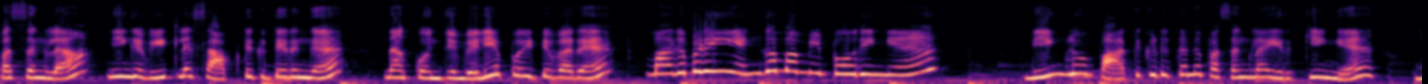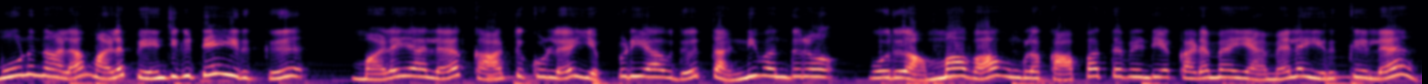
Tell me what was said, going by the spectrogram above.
பசங்களா நீங்க வீட்டுல சாப்பிட்டுக்கிட்டு இருங்க. நான் கொஞ்சம் வெளியே போயிட்டு வரேன். மறுபடியும் எங்க மம்மி போறீங்க? நீங்களும் பாத்துக்கிட்டு தானே பசங்களா இருக்கீங்க. மூணு நாளா மழை பேஞ்சுகிட்டே இருக்கு. மழையால காட்டுக்குள்ள எப்படியாவது தண்ணி வந்துரும். ஒரு அம்மாவா உங்களை காப்பாத்த வேண்டிய கடமை என் மேல இருக்குல்ல?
